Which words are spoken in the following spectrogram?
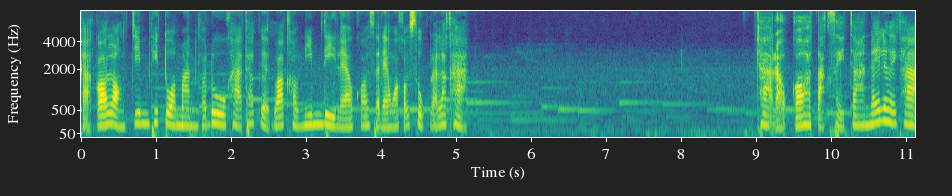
ค่ะ ก็ลองจิ้มที่ตัวมันเขาดูค่ะ ถ้าเกิดว่าเขานิ่มดีแล้วก็แสดงว่าเขาสุกแล้วล่ะค่ะ ค่ะ เราก็ตักใส่จานได้เลยค่ะ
